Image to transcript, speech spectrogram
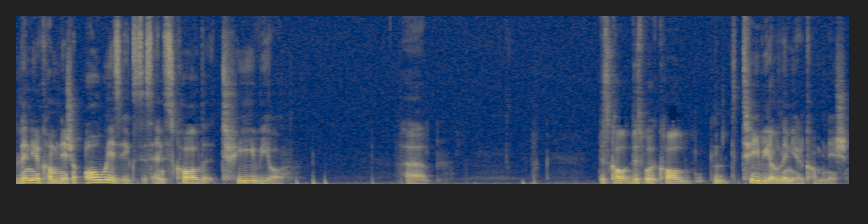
linear combination always exists and it's called trivial. Uh, this called this will call trivial linear combination.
